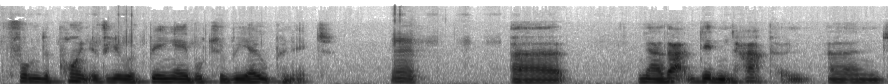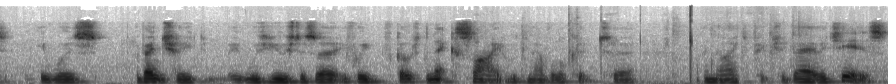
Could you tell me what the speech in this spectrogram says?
from the point of view of being able to reopen it. Mm. Uh, now that didn't happen, and it was eventually it was used as a. If we go to the next slide, we can have a look at uh, a nice picture. There it is,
